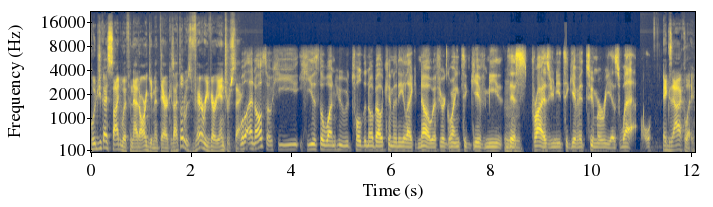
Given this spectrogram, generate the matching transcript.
who did you guys side with in that argument there? Because I thought it was very very interesting. Well, and also he he is the one who told the Nobel Committee like, no, if you're going to give me mm-hmm. this prize, you need to give it to Marie as well. exactly.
